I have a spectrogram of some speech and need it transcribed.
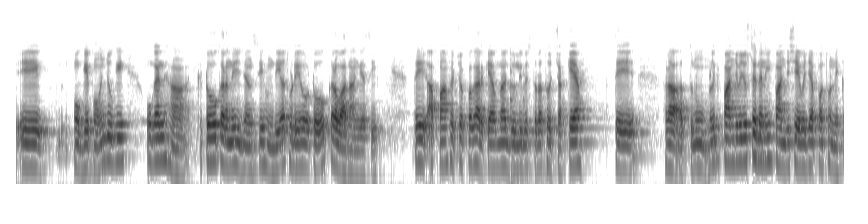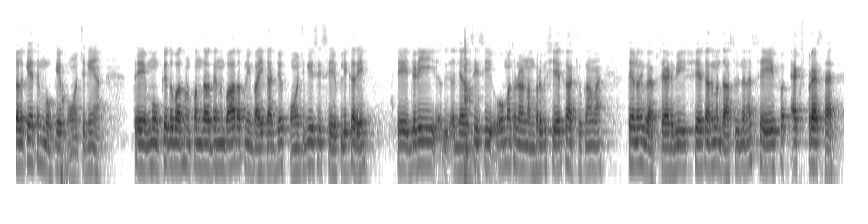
ਇਹ ਮੋਗੇ ਪਹੁੰਚ ਜੂਗੀ। ਉਹ ਕਹਿੰਦੇ, ਹਾਂ, ਇੱਕ ਟੋ ਕਰਨ ਦੀ ਏਜੰਸੀ ਹੁੰਦੀ ਆ ਤੁਹਾਡੀ ਉਹ ਟੋ ਕਰਵਾ ਦਾਂਗੇ ਅਸੀਂ। ਤੇ ਆਪਾਂ ਫਿਰ ਚੁੱਪ ਕਰਕੇ ਆਪਣਾ ਜੁੱਲੀ ਬਿਸਤਰਾ ਤੋਂ ਚੱਕਿਆ ਤੇ ਰਾਤ ਨੂੰ ਮਤਲਬ ਕਿ 5 ਵਜੇ ਉਸੇ ਦਿਨ ਹੀ 5-6 ਵਜੇ ਆਪਾਂ ਉੱਥੋਂ ਨਿਕਲ ਕੇ ਤੇ ਮੋਗੇ ਪਹੁੰਚ ਗਏ ਆ। ਤੇ ਮੌਕੇ ਤੋਂ ਬਾਅਦ ਹੁਣ 15 ਦਿਨ ਬਾਅਦ ਆਪਣੀ ਬਾਈਕ ਅੱਜ ਪਹੁੰਚ ਗਈ ਸੀ ਸੇਫਲੀ ਘਰੇ। ਤੇ ਜਿਹੜੀ ਏਜੰਸੀ ਸੀ, ਉਹ ਮੈਂ ਤੁਹਾਡਾ ਨੰਬਰ ਵੀ ਸ਼ੇਅਰ ਕਰ ਚੁੱਕਾ ਮੈਂ ਤੇ ਉਹਨਾਂ ਦੀ ਵੈਬਸਾਈਟ ਵੀ ਸ਼ੇਅਰ ਕਰ, ਮੈਂ ਦੱਸ ਵੀ ਦਿੰਦਾ ਸੇਫ ਐਕਸਪ੍ਰੈਸ ਹੈ।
